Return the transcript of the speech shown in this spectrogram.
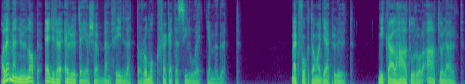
A lemenő nap egyre erőteljesebben fény lett a romok fekete sziluettje mögött. Megfogtam a gyeplőt, Mikál hátulról átölelt,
